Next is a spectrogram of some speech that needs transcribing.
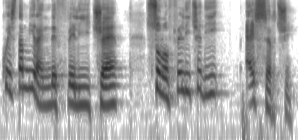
questa mi rende felice. Sono felice di esserci.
